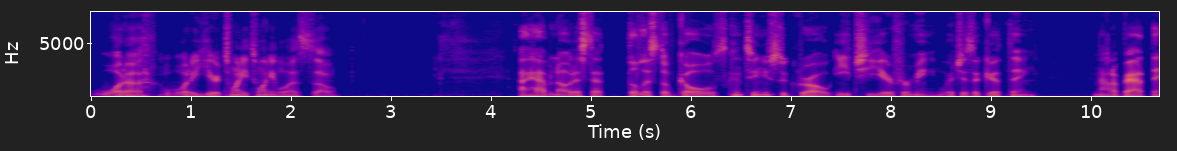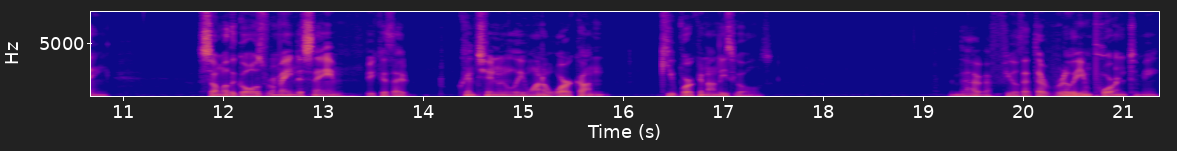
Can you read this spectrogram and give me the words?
what a what a year 2020 was. So I have noticed that the list of goals continues to grow each year for me, which is a good thing, not a bad thing. Some of the goals remain the same because I continually want to work on keep working on these goals. I feel that they're really important to me.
